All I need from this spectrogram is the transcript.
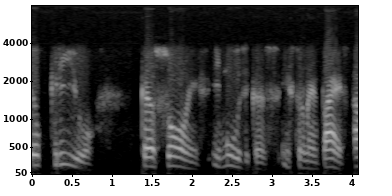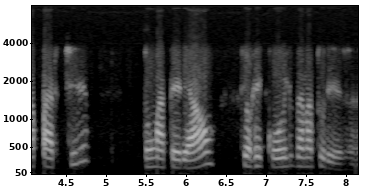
eu crio canções e músicas instrumentais a partir de um material que eu recolho da natureza.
